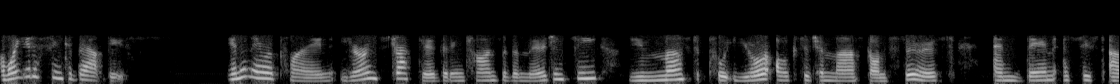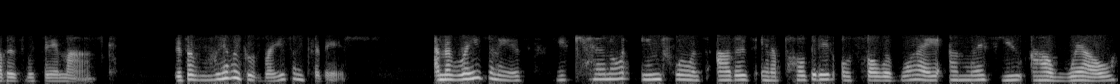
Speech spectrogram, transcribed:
I want you to think about this. In an aeroplane, you're instructed that in times of emergency, you must put your oxygen mask on first and then assist others with their mask. There's a really good reason for this. And the reason is you cannot influence others in a positive or solid way unless you are well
